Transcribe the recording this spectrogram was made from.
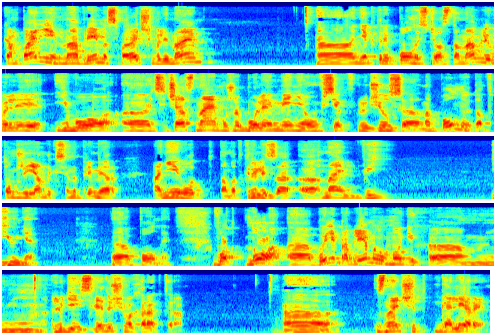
компании на время сворачивали найм, некоторые полностью останавливали его. А, сейчас найм уже более-менее у всех включился на полную. Там в том же Яндексе, например, они вот там открыли за э, найм в июне полный. Вот. Но были проблемы у многих людей следующего характера. Значит, галеры.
